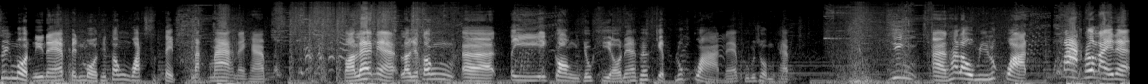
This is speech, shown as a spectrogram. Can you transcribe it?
ซึ่งโหมดนี้นะครับเป็นโหมดที่ต้องวัดสเต็ปมากๆนะครับ ตอนแรกเนี่ยเราจะต้องอตีไอ้กล่องเขียวๆเนี่ยเพื่อเก็บลูกกวาดนะครับคุณผู้ชมครับ ยิ่งอ่าถ้าเรามีลูกกวาดมากเท่าไหร่เนี่ย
